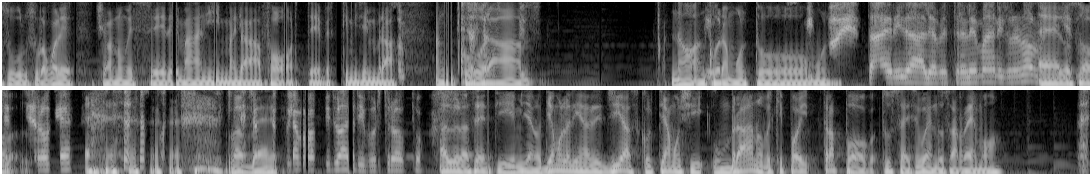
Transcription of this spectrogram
su, sulla quale ci hanno messe le mani in maniera forte perché mi sembra ancora No, ancora molto. Mi spaventa eh, in Italia mettere le mani sulle norme. Eh, lo so. Che... Va bene. Siamo abituati purtroppo. Allora, senti, Emiliano, diamo la linea regia, ascoltiamoci un brano perché poi tra poco tu stai seguendo Sanremo? Eh,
